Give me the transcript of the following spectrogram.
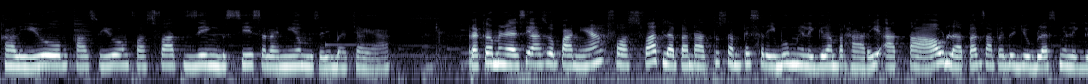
kalium, kalsium, fosfat, zinc, besi, selenium bisa dibaca ya. Rekomendasi asupannya fosfat 800 sampai 1000 mg per hari atau 8 sampai 17 mg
